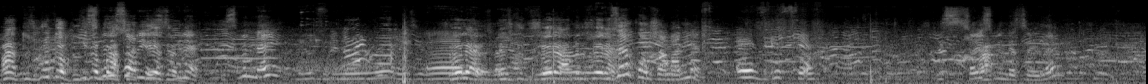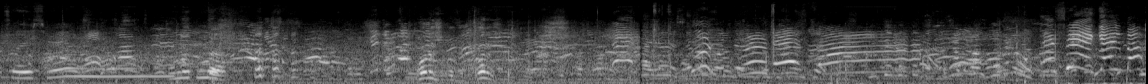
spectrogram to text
Ha düzgün dur, düzgün İsmini bak. Soruyor ismini. İsmin ne? Söyle, düzgün söyle, adını söyle. Güzel konuş ama anne. Ezgisi. Soy ismini de söyle. Soy ismim Unuttu. Konuş kızım, konuş. Efe gel bak.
